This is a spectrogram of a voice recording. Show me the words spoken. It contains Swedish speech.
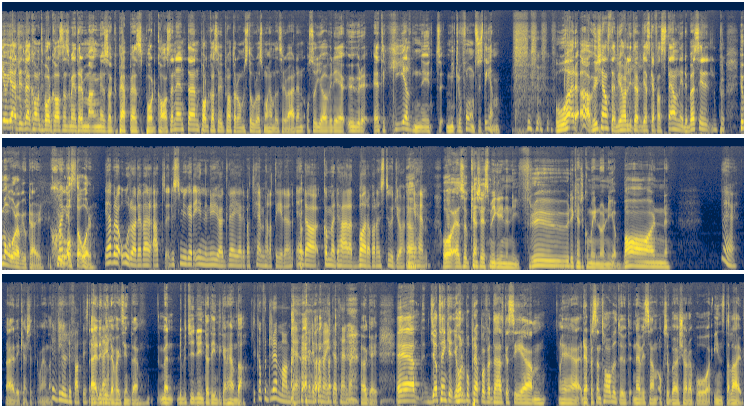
Hej och hjärtligt välkommen till podcasten som heter Magnus och Peppes podcast. Det är inte en podcast där vi pratar om stora och små händelser i världen och så gör vi det ur ett helt nytt mikrofonsystem. What up? Hur känns det? Vi har, lite, vi har skaffat ställning. Det börjar se, hur många år har vi gjort det här? Sju, Magnus. åtta år? Jag är bara oroad över att det smyger in nya grejer i vårt hem hela tiden. En dag kommer det här att bara vara en studio, inget hem. Och alltså, kanske det smyger in en ny fru, det kanske kommer in några nya barn. Nej, Nej, det kanske inte kommer hända. det vill du faktiskt Nej, inte. det vill jag faktiskt inte. Men det betyder ju inte att det inte kan hända. Du kan få drömma om det, men det kommer inte att hända. Okej. Eh, jag tänker, jag håller på att preppa för att det här ska se um, eh, representabelt ut när vi sen också börjar köra på Insta Live.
